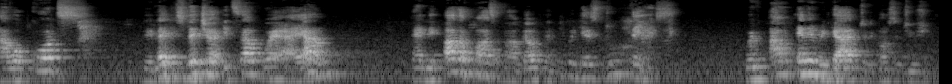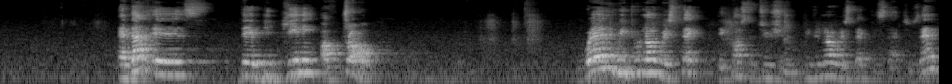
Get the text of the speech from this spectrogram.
our courts, the legislature itself, where I am, and the other parts of our government, people just do things without any regard to the Constitution. And that is the beginning of trouble. When we do not respect the Constitution, we do not respect the statutes, and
